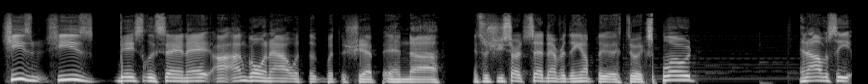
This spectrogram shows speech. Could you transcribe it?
she's she's basically saying hey I'm going out with the with the ship. And uh and so she starts setting everything up to, to explode and obviously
